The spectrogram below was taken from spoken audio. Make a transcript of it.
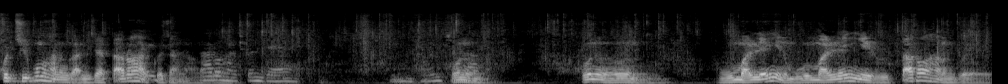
그 지금 하는 거 아니잖아. 따로 할 거잖아. 따로 할 건데. 음? 그거는, 그거는, 무말랭이는 무말랭이를 따로 하는 거예요.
